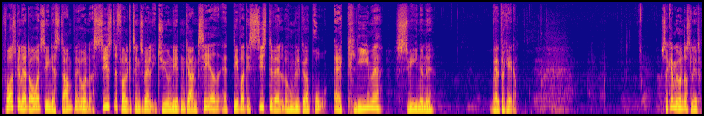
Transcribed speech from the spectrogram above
Forskeren er dog, at senior Stampe under sidste folketingsvalg i 2019 garanterede, at det var det sidste valg, hvor hun ville gøre brug af klimasvinende valgplakater. Så kan man undre sig lidt.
